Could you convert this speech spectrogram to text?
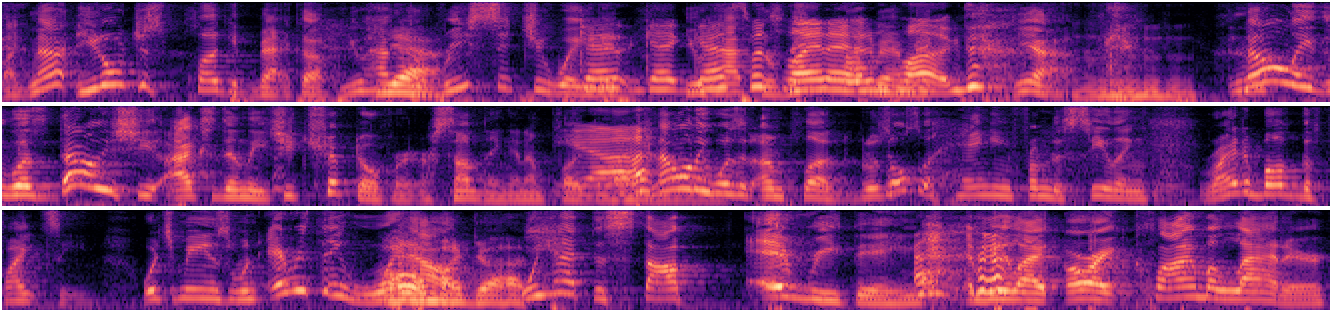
Like not, you don't just plug it back up. You have Yeah. to resituate Get- it. get- You guess have to which light I reprogram it. unplugged. Yeah. not only was not only she accidentally she tripped over it or something and unplugged Yeah. it. Not only was it unplugged, but it was also hanging from the ceiling right above the fight scene. Which means when everything went Oh out, we had to stop everything and be like, all right, climb a ladder,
